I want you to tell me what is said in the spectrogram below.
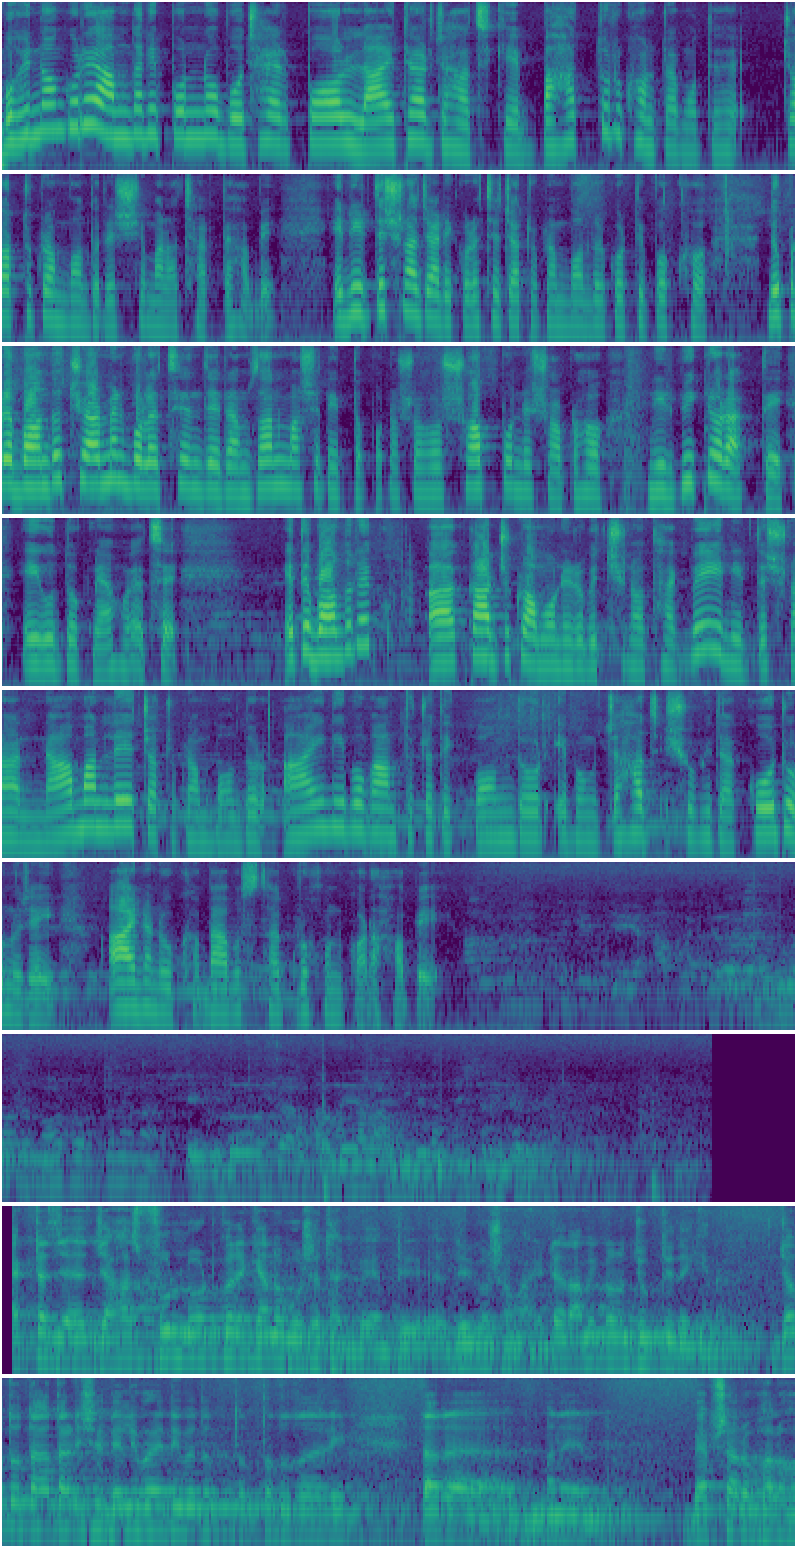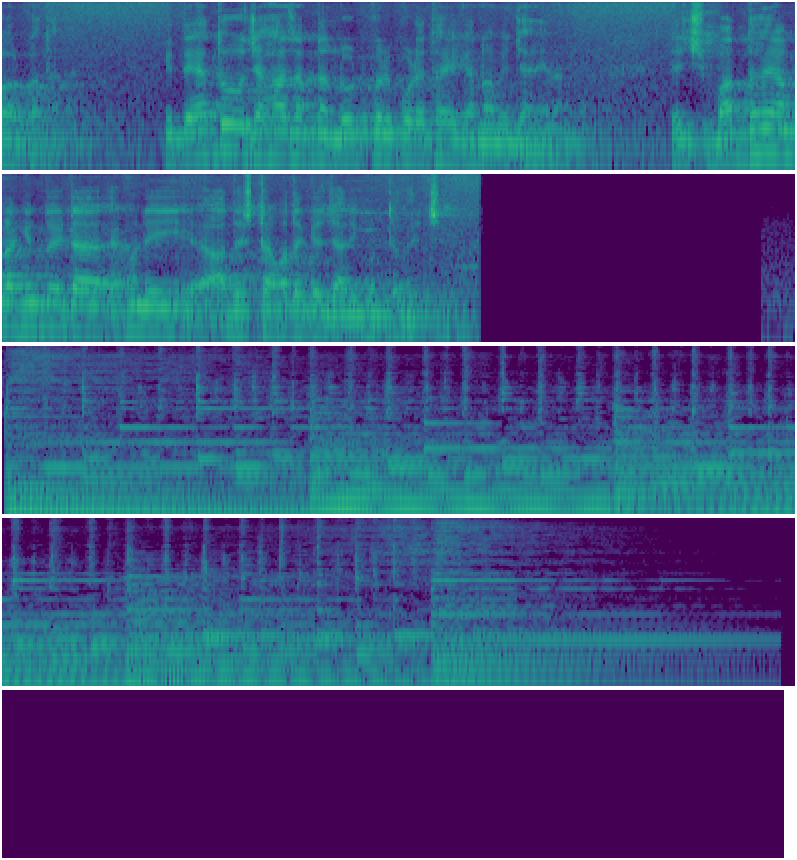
বহির্নগরে আমদানি পণ্য বোঝাইয়ের পর লাইটার জাহাজকে বাহাত্তর ঘণ্টার মধ্যে চট্টগ্রাম বন্দরের সীমানা ছাড়তে হবে। এই নির্দেশনা জারি করেছে চট্টগ্রাম বন্দর কর্তৃপক্ষ। দুপুরে বন্দর চেয়ারম্যান বলেছেন যে, রমজান মাসে নিত্যপণ্য সহ সব পণ্যের সরবরাহ নির্বিঘ্ন রাখতে এই উদ্যোগ নেওয়া হয়েছে। এতে বন্দরের কার্যক্রম নিরবিচ্ছিন্ন থাকবে। এই নির্দেশনা না মানলে চট্টগ্রাম বন্দর আইন এবং আন্তর্জাতিক বন্দর এবং জাহাজ সুবিধা কোড অনুযায়ী আইনানুগ ব্যবস্থা গ্রহণ করা হবে। একটা জাহাজ ফুল লোড করে কেন বসে থাকবে দীর্ঘ সময়? এটার আমি কোনো যুক্তি দেখি না। যত তাড়াতাড়ি সে ডেলিভারি দেবে তত তত তাড়াতাড়ি তার মানে ব্যবসা আরও ভালো হওয়ার কথা। কিন্তু এত জাহাজ আপনার লোড করে পড়ে থাকে কেন আমি জানি না। তো বাধ্য হয়ে আমরা কিন্তু এটা এখন এই আদেশটা আমাদেরকে জারি করতে হয়েছে।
